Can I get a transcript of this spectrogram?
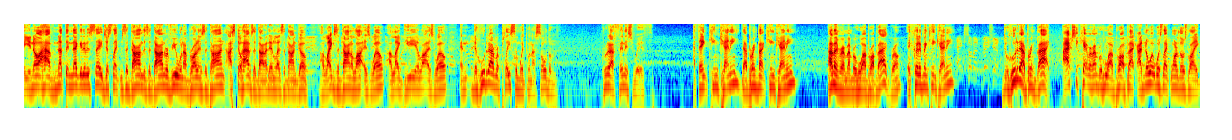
You know, I have nothing negative to say. Just like Zidane, the Zidane review, when I brought in Zidane, I still have Zidane. I didn't let Zidane go. I like Zidane a lot as well. I like Didier a lot as well. And the, who did I replace him with when I sold him? Who did I finish with? I think King Kenny. Did I bring back King Kenny? I don't even remember who I brought back, bro. It could have been King Kenny. Dude, who did I bring back? I actually can't remember who I brought back. I know it was like one of those like,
